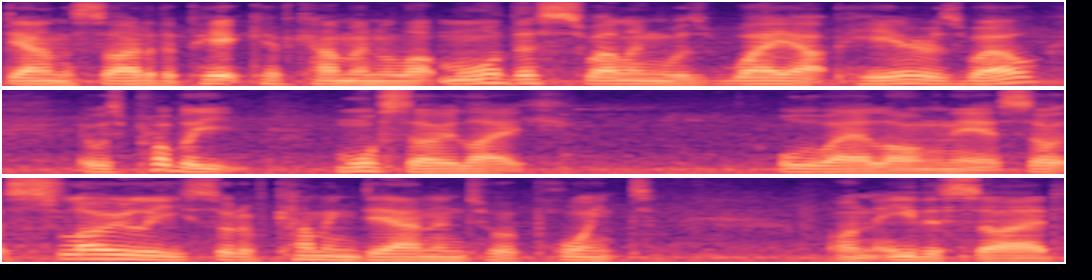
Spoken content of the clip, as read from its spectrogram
down the side of the pec have come in a lot more. This swelling was way up here as well. It was probably more so like all the way along there. So it's slowly sort of coming down into a point on either side,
